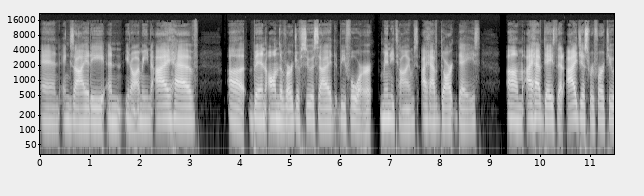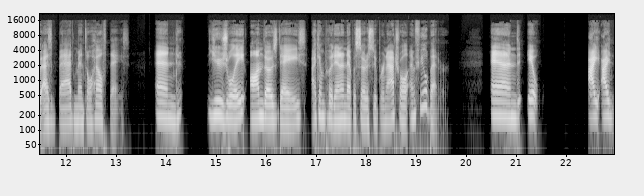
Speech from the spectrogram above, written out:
and anxiety and you know i mean i have uh, been on the verge of suicide before many times. I have dark days. Um, I have days that I just refer to as bad mental health days. And usually on those days, I can put in an episode of Supernatural and feel better. And it, I, I,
